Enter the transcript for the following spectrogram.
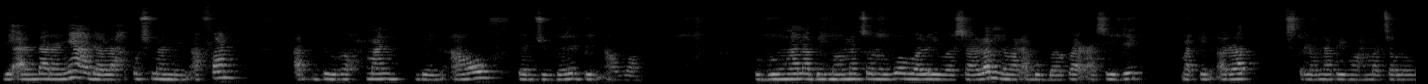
Di antaranya adalah Utsman bin Affan, Abdurrahman bin Auf, dan Zubair bin Awam. Hubungan Nabi Muhammad SAW dengan Abu Bakar As-Siddiq makin erat setelah Nabi Muhammad SAW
